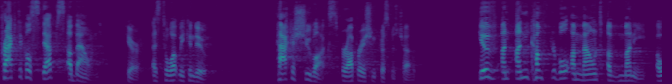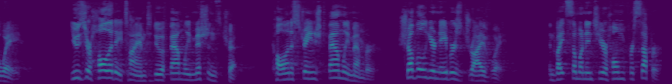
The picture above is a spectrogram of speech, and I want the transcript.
Practical steps abound here as to what we can do. Pack a shoebox for Operation Christmas Child. Give an uncomfortable amount of money away. Use your holiday time to do a family missions trip. Call an estranged family member. Shovel your neighbor's driveway. Invite someone into your home for supper.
